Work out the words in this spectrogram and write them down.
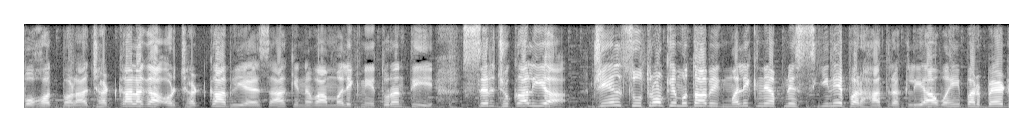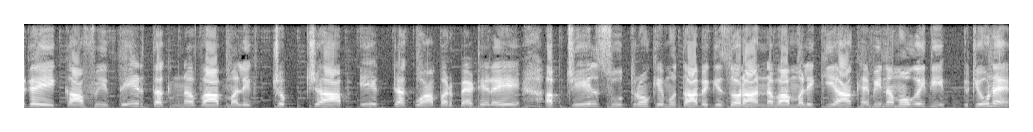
बहुत बड़ा झटका लगा और झटका भी ऐसा कि नवाब मलिक ने तुरंत ही सिर झुका लिया। जेल सूत्रों के मुताबिक मलिक ने अपने सीने पर हाथ रख लिया। वहीं पर बैठ गए काफ़ी देर तक नवाब मलिक चुपचाप एक टक वहाँ पर बैठे रहे। अब जेल सूत्रों के मुताबिक इस दौरान नवाब मलिक की आँखें भी नम हो गई थी, क्योंकि उन्हें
